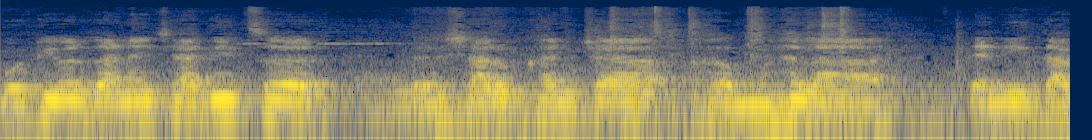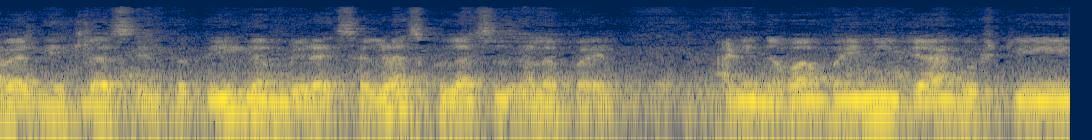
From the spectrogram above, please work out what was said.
बोटीवर जाण्याच्या आधीच शाहरुख खानच्या मुलाला त्यांनी ताब्यात घेतलं असेल तर तेही गंभीर आहे. सगळाच खुलासा झाला पाहिजे. आणि नवाबबाईंनी ज्या गोष्टी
